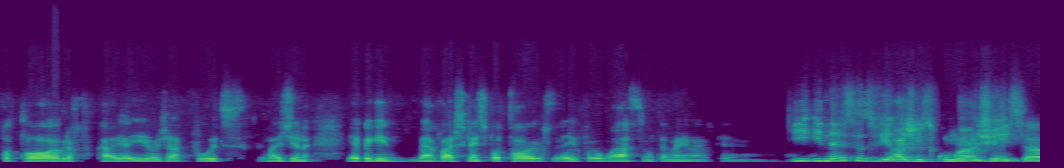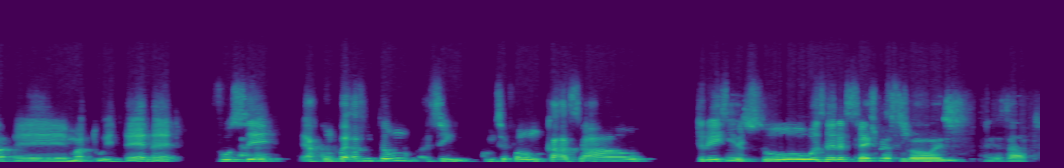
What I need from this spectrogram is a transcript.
fotógrafo, cara, e aí eu já, putz, imagina, e aí peguei né, vários clientes fotógrafos, e aí foi o máximo também, né? Porque... E, e, nessas viagens com a agência é, Matueté, né, você acompanhava, então, assim, como você falou, um casal, três Isso. pessoas, era sempre Três assim, pessoas, exato.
